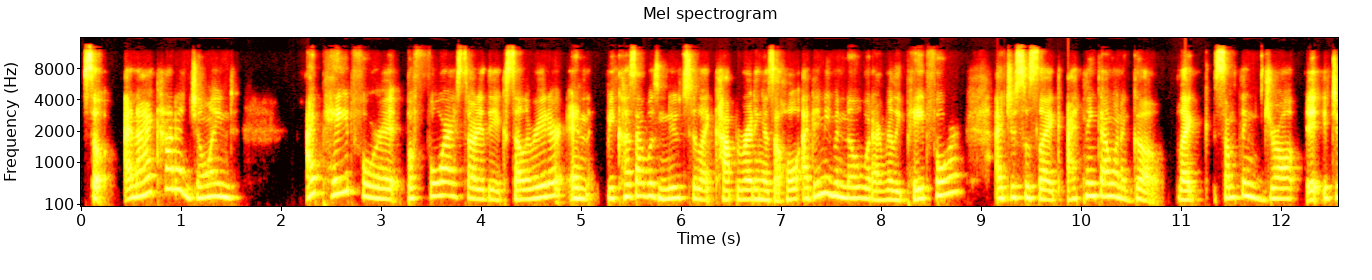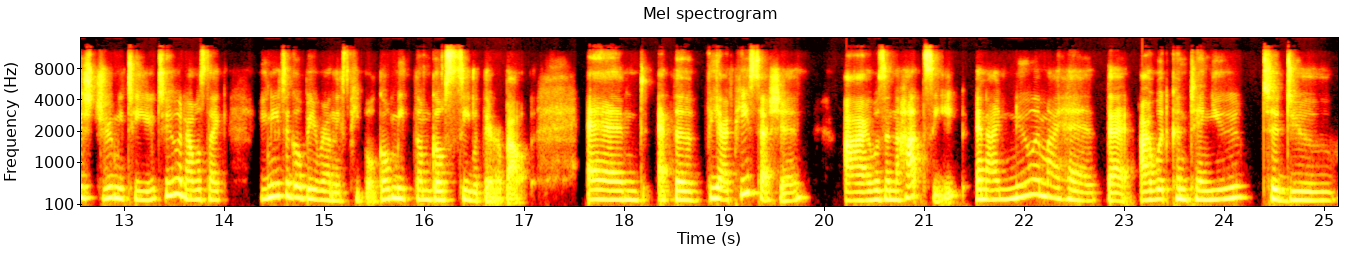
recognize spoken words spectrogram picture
So, and I kind of joined, I paid for it before I started the accelerator. And because I was new to like copywriting as a whole, I didn't even know what I really paid for. I just was like, I think I want to go. Like something draw, it, it just drew me to you two. And I was like, you need to go be around these people, go meet them, go see what they're about. And at the VIP session, I was in the hot seat and I knew in my head that I would continue to do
